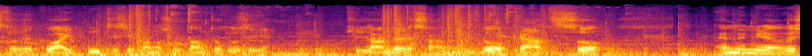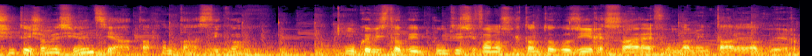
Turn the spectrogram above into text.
Visto che qua i punti si fanno soltanto così, killando e restando, cazzo. M1919 silenziata, fantastico. Comunque, visto che i punti si fanno soltanto così, restare è fondamentale davvero.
